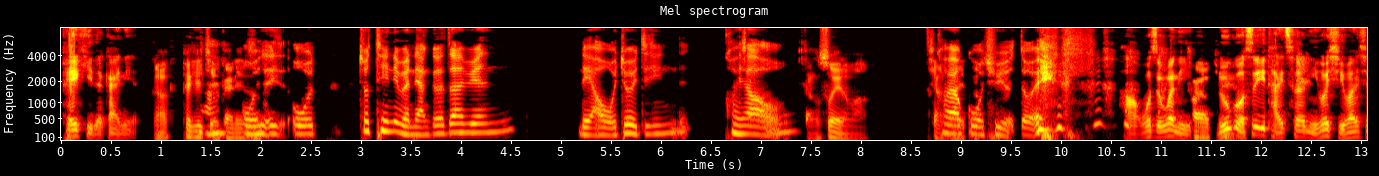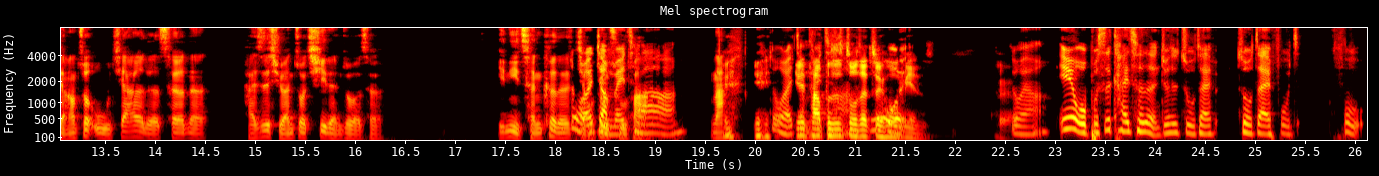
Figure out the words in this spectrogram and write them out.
Peggy 的概念。啊，Peggy 姐概念我我就听你们两个在那边聊，我就已经快要想睡了吗？讲快要过去了。对，好，我只问你，如果是一台车，你会喜欢想要坐五加二的车呢，还是喜欢坐七人座的车？以你乘客的对我来角讲没差度出发，啊。那对我来因为他不是坐在最后面，对啊，因为我不是开车的人，就是坐在坐在副副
